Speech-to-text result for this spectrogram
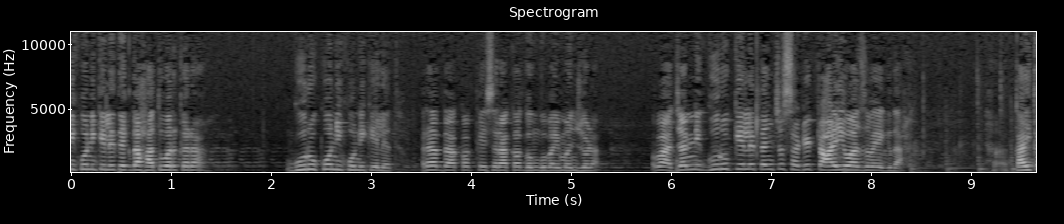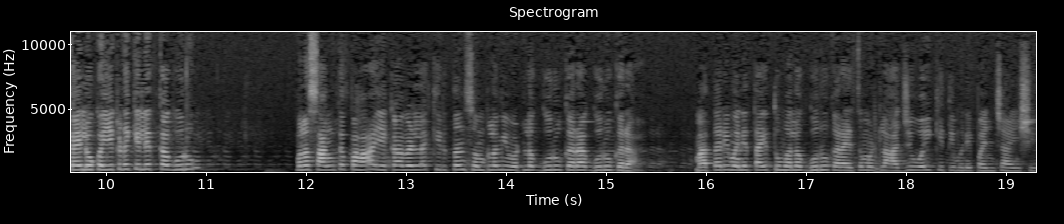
कोणी कोणी केलेत एकदा हात वर करा. गुरु कोणी कोणी केलेत? राधा का केसरा का गंगूबाई मंजुळा. वा ज्यांनी गुरु केले त्यांच्यासाठी टाळी वाजवा एकदा. काही काही लोक इकडे केलेत का गुरु? मला सांगत पहा एका वेळेला कीर्तन संपलं मी म्हटलं गुरु करा गुरु करा. म्हातारी म्हणे ताई तुम्हाला गुरु करायचं म्हटलं आजी वय किती? म्हणे पंच्याऐंशी.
